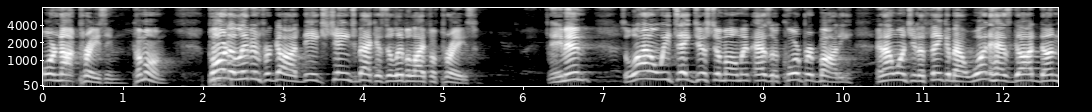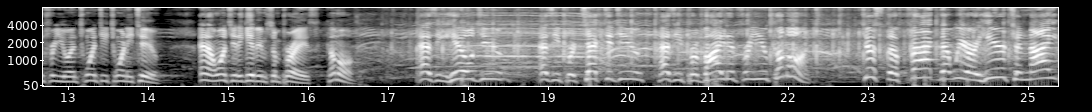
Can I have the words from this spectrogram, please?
or not praise Him. Come on. Part of living for God, the exchange back is to live a life of praise. Amen. So why don't we take just a moment as a corporate body and I want you to think about what has God done for you in 2022 and I want you to give him some praise. Come on. Has he healed you? Has He protected you? Has He provided for you? Come on. Just the fact that we are here tonight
